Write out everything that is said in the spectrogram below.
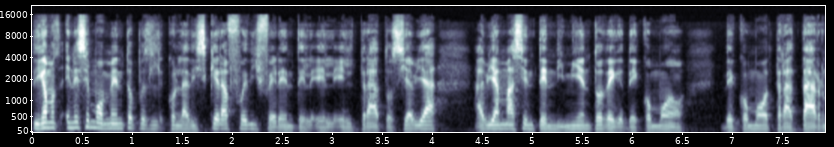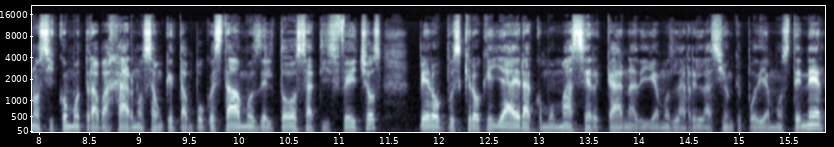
Digamos, en ese momento, pues con la disquera fue diferente el, el- trato. Sí había, había más entendimiento de, de cómo, de cómo tratarnos y cómo trabajarnos, aunque tampoco estábamos del todo satisfechos, pero pues creo que ya era como más cercana, digamos, la relación que podíamos tener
